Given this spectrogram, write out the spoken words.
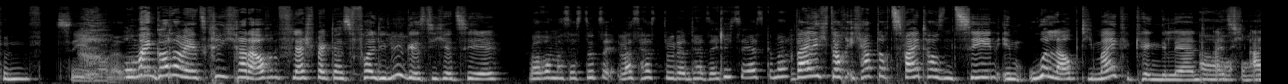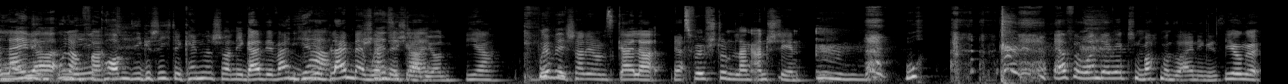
15 oder so. Oh mein Gott, aber jetzt kriege ich gerade auch einen Flashback, dass voll die Lüge ist, die ich erzähle. Warum? Was hast du, was hast du denn tatsächlich zuerst gemacht? Weil ich doch, ich habe doch 2010 im Urlaub die Maike kennengelernt, Oh, als ich alleine im Urlaub nee, war. komm, die Geschichte kennen wir schon. Egal, wir, waren, wir bleiben beim. Wembley-Stadion. Ja. Wembley-Stadion ist geiler. Ja. Zwölf Stunden lang anstehen. Huch. ja, für One Direction macht man so einiges. Junge,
